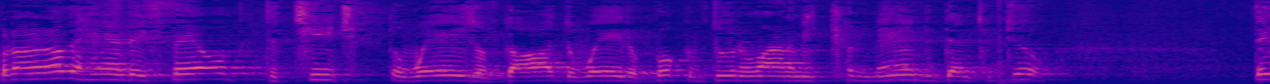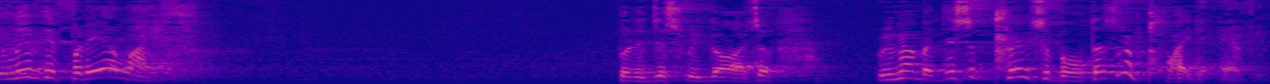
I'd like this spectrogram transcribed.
But on the other hand, they failed to teach the ways of God the way the book of Deuteronomy commanded them to do. They lived it for their life. But a disregard. So remember, this principle doesn't apply to everybody.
